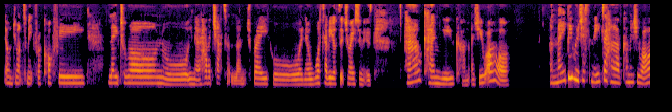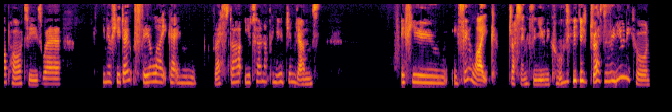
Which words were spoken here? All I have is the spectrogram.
Or do you want to meet for a coffee later on? Or, you know, have a chat at lunch break or, you know, whatever your situation is. How can you come as you are? And maybe we just need to have come as you are parties where, you know, if you don't feel like getting dressed up, you turn up in your gym jams. If you you feel like dressing as a unicorn, you dress as a unicorn.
